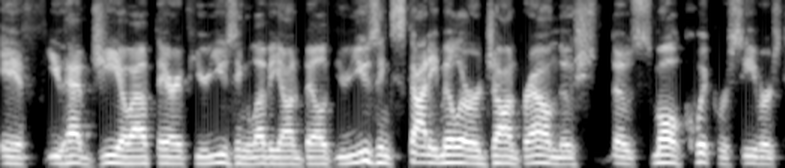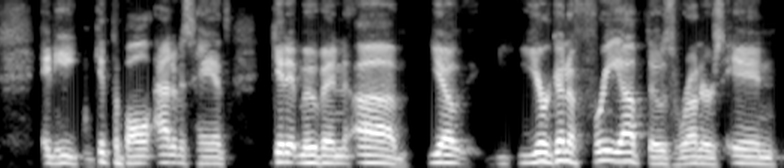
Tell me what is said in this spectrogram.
if you have Geo out there, if you're using Le'Veon Bell, if you're using Scotty Miller or John Brown, those those small quick receivers, and he can get the ball out of his hands, get it moving. Um, you know, you're going to free up those runners in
